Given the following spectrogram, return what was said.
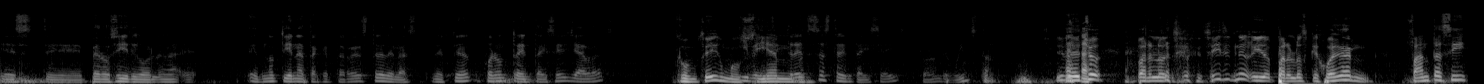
Este, pero sí, digo, eh, no tiene ataque terrestre, de las de- fueron 36 yardas como y 100. 23 de esas 36 fueron de Winston. Sí, de hecho, para los, sí, sí, para los que juegan fantasy,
